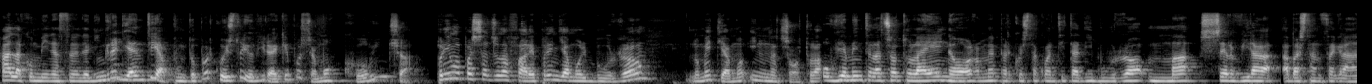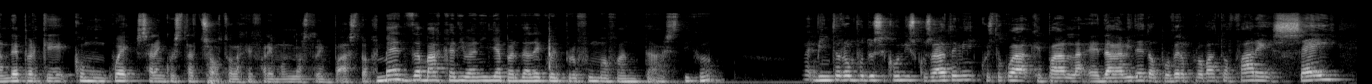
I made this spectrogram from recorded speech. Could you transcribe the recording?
alla combinazione degli ingredienti e appunto per questo io direi che possiamo cominciare. Primo passaggio da fare, prendiamo il burro, lo mettiamo in una ciotola. Ovviamente la ciotola è enorme per questa quantità di burro, ma servirà abbastanza grande perché comunque sarà in questa ciotola che faremo il nostro impasto. Mezza bacca di vaniglia per dare quel profumo fantastico. Vi interrompo due secondi, scusatemi. Questo qua che parla è Davide, dopo aver provato a fare 6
